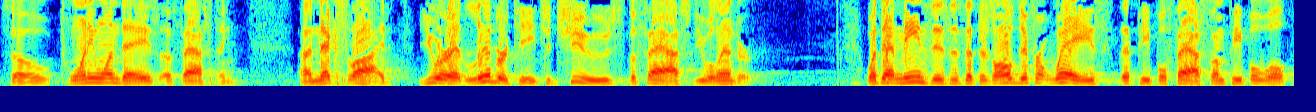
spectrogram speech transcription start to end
So 21 days of fasting. Uh, next slide. You are at liberty to choose the fast you will enter. What that means is, is that there's all different ways that people fast. Some people will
